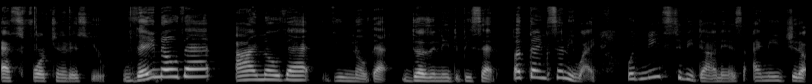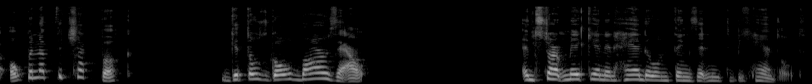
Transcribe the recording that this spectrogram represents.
as fortunate as you. They know that. I know that. You know that. Doesn't need to be said. But thanks anyway. What needs to be done is I need you to open up the checkbook, get those gold bars out, and start making and handling things that need to be handled.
